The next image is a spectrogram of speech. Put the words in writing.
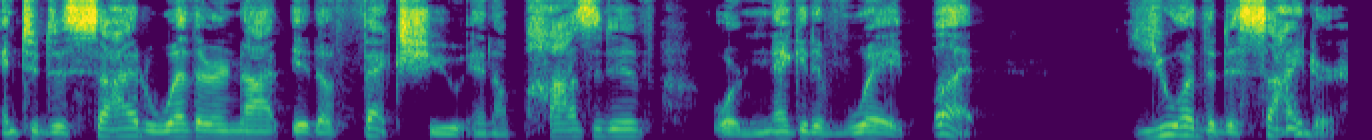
and to decide whether or not it affects you in a positive or negative way. But you are the decider.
